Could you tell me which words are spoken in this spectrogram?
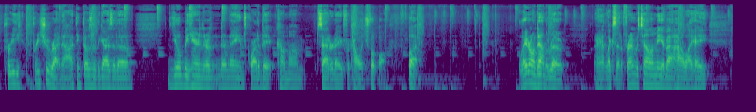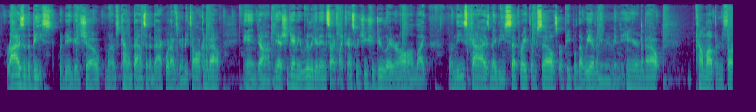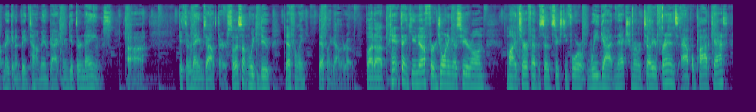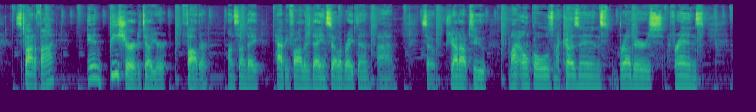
pretty pretty true right now. I think those are the guys that uh, you'll be hearing their their names quite a bit come um, Saturday for college football. But later on down the road, and like I said, a friend was telling me about how like, hey, Rise of the Beast would be a good show when I was kind of bouncing it back what I was going to be talking about. And um, yeah, she gave me really good insights. Like that's what you should do later on. Like when these guys maybe separate themselves or people that we haven't even been hearing about come up and start making a big time impact and get their names, uh, get their names out there. So that's something we could do definitely, definitely down the road. But uh, can't thank you enough for joining us here on My Turf episode 64. We got next. Remember, tell your friends, Apple Podcasts, Spotify, and be sure to tell your father on Sunday happy Father's Day and celebrate them. Um, so, shout out to my uncles, my cousins, brothers, friends,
